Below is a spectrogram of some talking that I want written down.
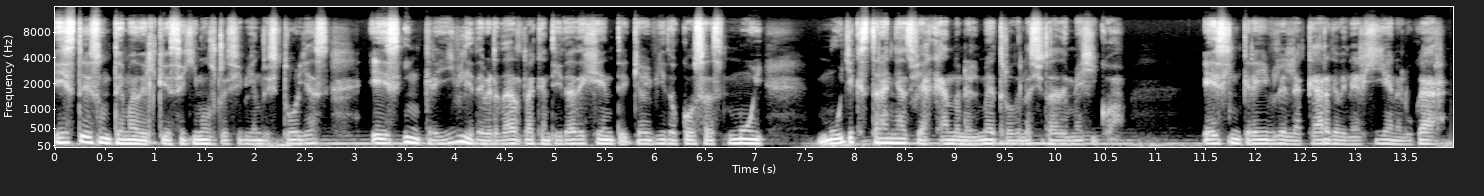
Este es un tema del que seguimos recibiendo historias. Es increíble de verdad la cantidad de gente que ha vivido cosas muy, muy extrañas viajando en el metro de la Ciudad de México. Es increíble la carga de energía en el lugar,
